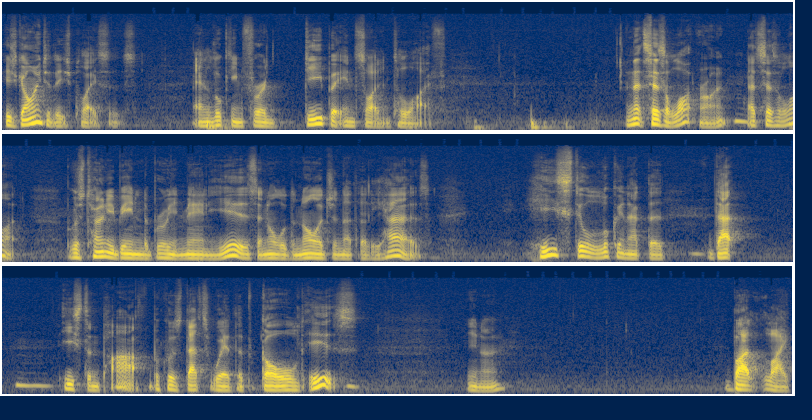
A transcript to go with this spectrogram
He's going to these places and looking for a deeper insight into life. And that says a lot, right? Mm. That says a lot. Because Tony, being the brilliant man he is and all of the knowledge and that, that he has, he's still looking at the that eastern path because that's where the gold is. You know? But like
